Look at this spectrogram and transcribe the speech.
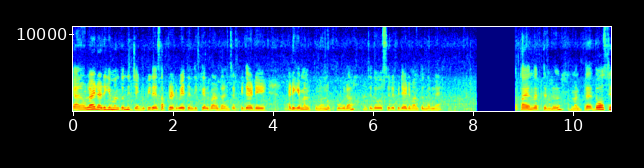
ನಾನು ಉಳ್ಳಾಡಿ ಅಡಿಗೆ ಮಲ್ತೊಂದಿಜ್ಜೆ ಪಿದೆ ಸಪ್ರೇಟ್ ಬೇತಂದು ದಿಕ್ಕೆಲ್ಬಾರ್ದು ಅಂಚೆ ಪಿದಾಡಿ ಅಡಿಗೆ ಮಲ್ಪುನು ನುಪ್ಪೂರ ಅಂಚೆ ದೋಸೆಲೆ ಪಿದಾಡಿ ಮಲ್ತೊಂದಿಲ್ಲೆ ಕಾಯಿಂದ ಬರ್ತುಂಡು ಮತ್ತು ದೋಸೆ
